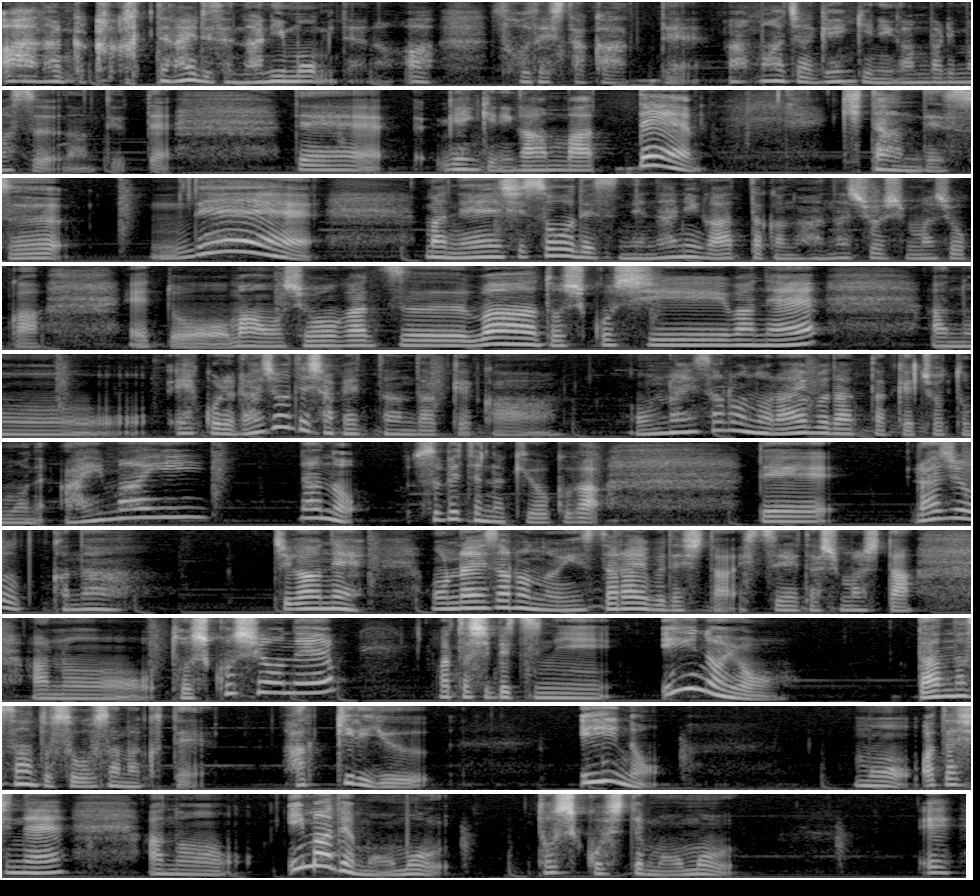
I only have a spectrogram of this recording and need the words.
あなんかかかってないですね何もみたいな。あそうでしたかって。あまあじゃあ元気に頑張りますなんて言って。で元気に頑張って来たんです。でまあ年始そうですね。何があったかの話をしましょうか。えっとまあお正月は年越しはねあのえこれラジオで喋ったんだっけか？オンラインサロンのライブだったっけ？ちょっともうね曖昧なの全ての記憶が。でラジオかな？違うね。オンラインサロンのインスタライブでした。失礼いたしました。あの年越しをね私別にいいのよ。旦那さんと過ごさなくて。はっきり言う。いいの。もう私ねあの今でも思う。年越しても思う。え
